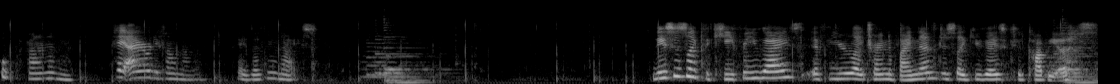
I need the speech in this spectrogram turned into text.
Oh, I found another one. Hey, I already found that one. Hey, that's nice. This is like the key for you guys. If you're like trying to find them, just like you guys could copy us.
